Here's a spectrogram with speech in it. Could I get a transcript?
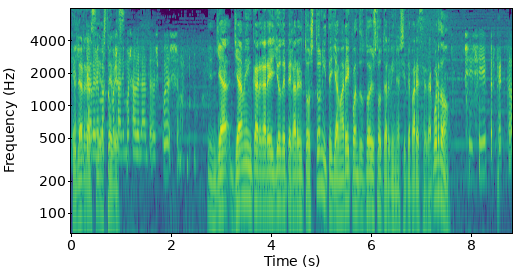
Pilar ya, cómo salimos adelante después. Ya, ya me encargaré yo de pegar el tostón y te llamaré cuando todo esto termine, si te parece, ¿de acuerdo? Sí, sí, perfecto.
